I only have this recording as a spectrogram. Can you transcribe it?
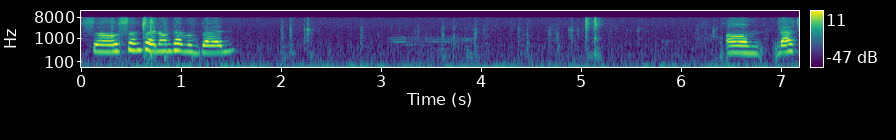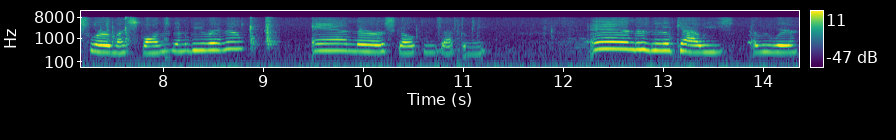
So, since I don't have a bed... Um, that's where my spawn's gonna be right now. And there are skeletons after me. And there's little cowies everywhere.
